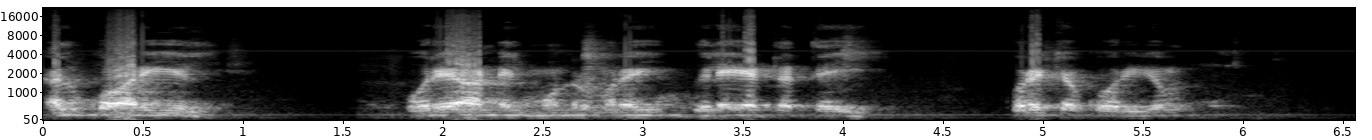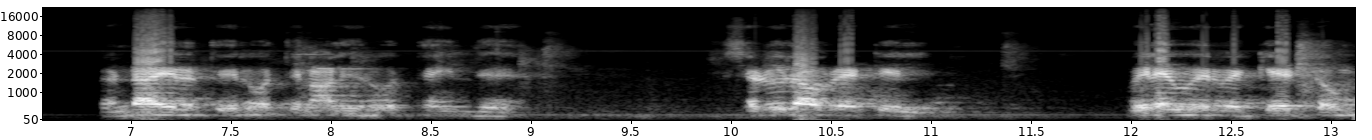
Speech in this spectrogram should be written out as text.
கல்குவாரியில் ஒரே ஆண்டில் மூன்று முறை விலையேற்றத்தை குறைக்க கோரியும் ரெண்டாயிரத்தி இருபத்தி நாலு இருபத்தி ஐந்து ஷெடியூல் ஆஃப் ரேட்டில் விலை உயர்வை கேட்டும்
